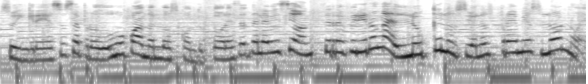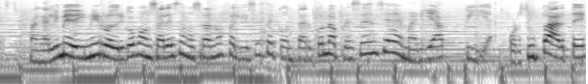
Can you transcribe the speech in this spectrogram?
Su ingreso se produjo cuando los conductores de televisión se refirieron al look que lució en los premios Lo Nuestro. Magali Medina y Rodrigo González se mostraron felices de contar con la presencia de María Pía. Por su parte,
